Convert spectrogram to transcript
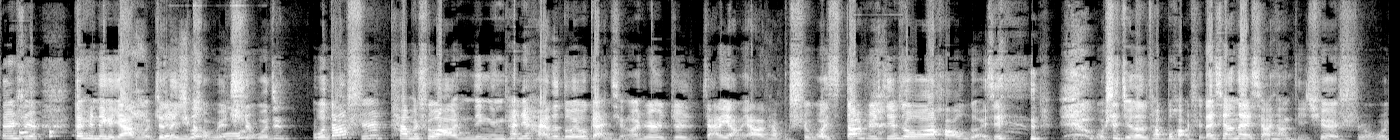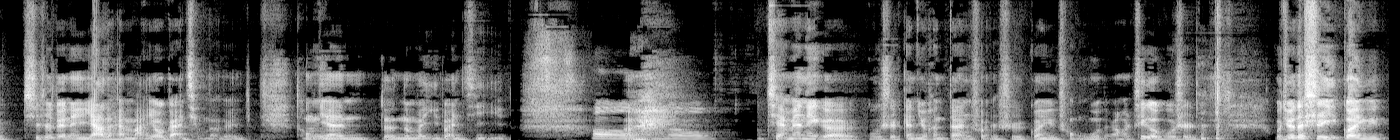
但是但是那个鸭子我真的 一口没吃，我就。我当时他们说啊，你你看这孩子多有感情啊，这这家里养的鸭子他不吃，我当时心说我好恶心，我是觉得它不好吃，但现在想想的确是我其实对那个鸭子还蛮有感情的，对童年的那么一段记忆。哦，no！前面那个故事感觉很单纯，是关于宠物的，然后这个故事，我觉得是关于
